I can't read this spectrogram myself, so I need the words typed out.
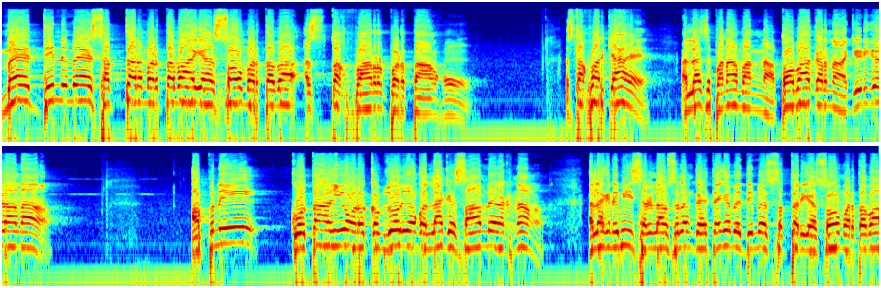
मैं दिन में सत्तर मरतबा या सौ मरतबा अस्तफार पढ़ता हूँ। अस्तफार क्या है? अल्लाह से पनाह मांगना, तोबा करना, गिड़गिड़ाना। अपनी कोताहियों और कमजोरियों को अल्लाह के सामने रखना। अल्लाह के नबी सल्लल्लाहु अलैहि वसल्लम कहते हैं कि मैं दिन में सत्तर या सौ मरतबा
